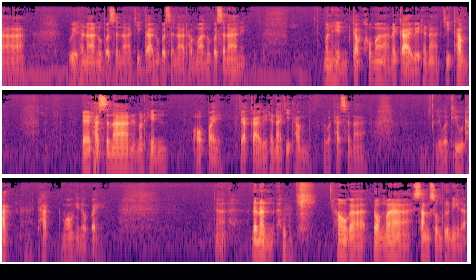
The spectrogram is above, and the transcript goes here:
นา เวทนานุปัสนา จิตานุปัสนาธรรมานุปัสนานี่มันเห็นกลับเข้ามาในกายเวทนาจิตธรรม แต่ทัศนาเนี่ยมันเห็นออกไปจากกายเวทนาจิตธรรมเรียกว่าทัศนา หรือว่าทิวทัศทัศมองเห็นออกไปดังนั้น เฮาก็ต้องมาสังสมตัวนี้แหละ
